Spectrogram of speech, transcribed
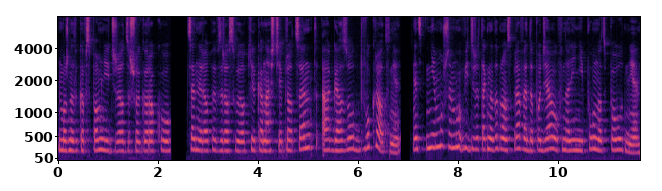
Można tylko wspomnieć, że od zeszłego roku ceny ropy wzrosły o kilkanaście procent, a gazu dwukrotnie. Więc nie muszę mówić, że tak na dobrą sprawę do podziałów na linii północ-południe,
